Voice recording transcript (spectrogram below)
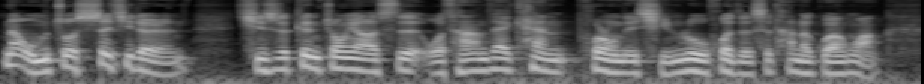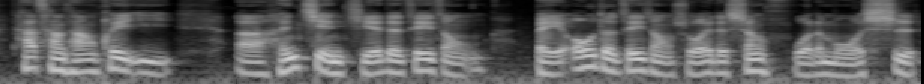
那我们做设计的人，其实更重要的是，我常常在看破龙的行路或者是它的官网，它常常会以。呃，很简洁的这种北欧的这种所谓的生活的模式，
